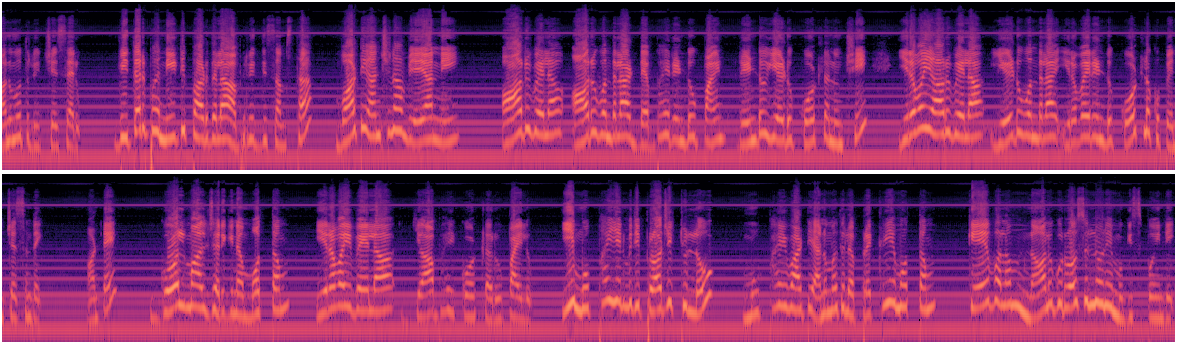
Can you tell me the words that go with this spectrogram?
అనుమతులిచ్చేశారు విదర్భ నీటిపారుదల అభివృద్ధి సంస్థ వాటి అంచనా వ్యయాన్ని ఆరు వేల ఆరు వందల డెబ్బై రెండు పాయింట్ రెండు ఏడు కోట్ల నుంచి ఇరవై ఆరు వేల ఏడు వందల ఇరవై రెండు కోట్లకు పెంచేసింది. అంటే గోల్మాల్ జరిగిన మొత్తం ఇరవై వేల యాభై కోట్ల రూపాయలు. ఈ ముప్పై ఎనిమిది ప్రాజెక్టుల్లో ముప్పై వాటి అనుమతుల ప్రక్రియ మొత్తం కేవలం నాలుగు రోజుల్లోనే ముగిసిపోయింది.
